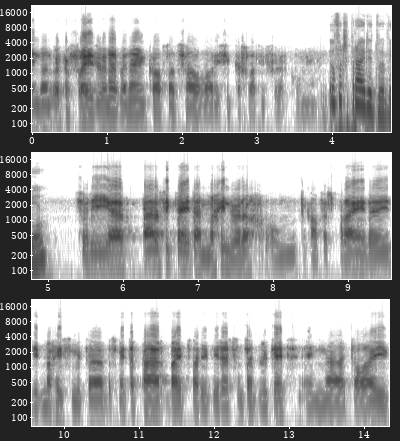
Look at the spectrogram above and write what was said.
en dan ook 'n vrysone binne in Kaapstad self waar die siekte glad nie voorkom nie. Hoe versprei dit Weween? So die uh, perdesiekte het 'n muggie nodig om te kan versprei. Die die muggies met 'n uh, besmette perd byt wat die virus in sy bloed het en uh, daai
